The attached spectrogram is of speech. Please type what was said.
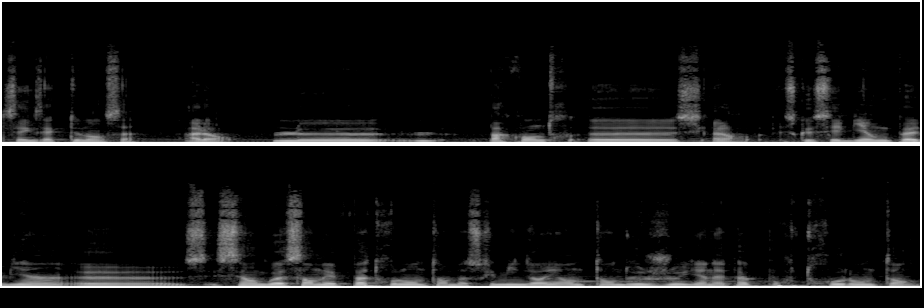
C'est exactement ça. Alors, le, le- par contre, euh, alors, est-ce que c'est bien ou pas bien euh, C'est angoissant, mais pas trop longtemps, parce que mine de rien, en temps de jeu, il y en a pas pour trop longtemps.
